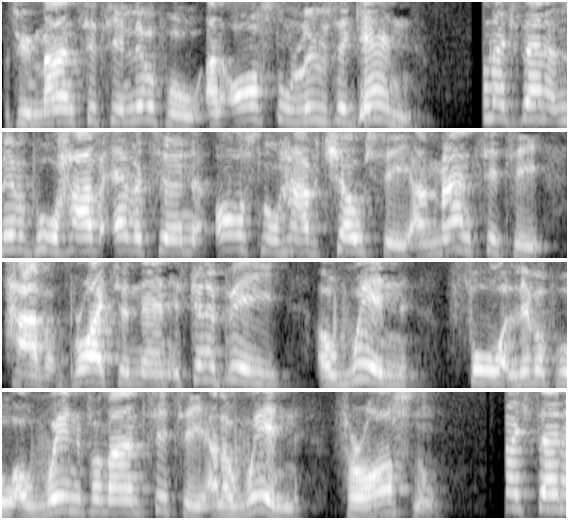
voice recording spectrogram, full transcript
between Man City and Liverpool, and Arsenal lose again. Next then, Liverpool have Everton, Arsenal have Chelsea, and Man City have Brighton then. It's going to be a win for Liverpool, a win for Man City, and a win for Arsenal. Next then,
